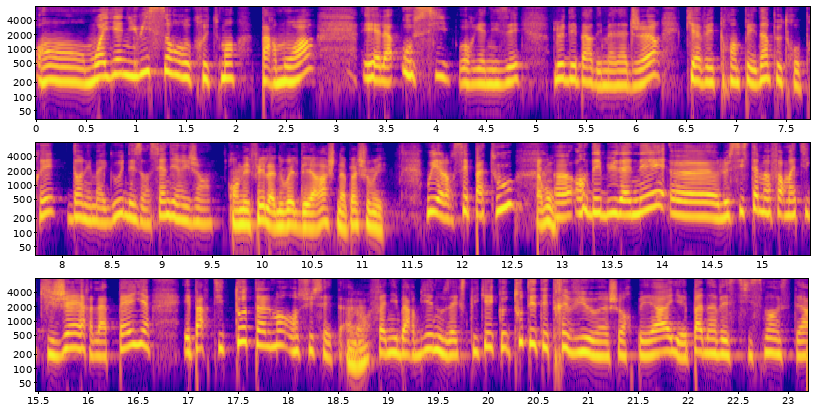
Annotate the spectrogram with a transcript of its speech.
en moyenne 800 recrutements par mois. Et elle a aussi organisé le départ des managers qui avaient trempé d'un peu trop près dans les magouilles des anciens dirigeants. En effet, la nouvelle DRH n'a pas chômé. Oui, alors c'est pas tout. Ah euh, en début d'année, euh, le système informatique qui gère la paye est parti totalement en sucette. Mhm. Alors Fanny Barbier nous a expliqué que tout était très vieux hein, chez Orpea, il n'y avait pas d'investissement, etc.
